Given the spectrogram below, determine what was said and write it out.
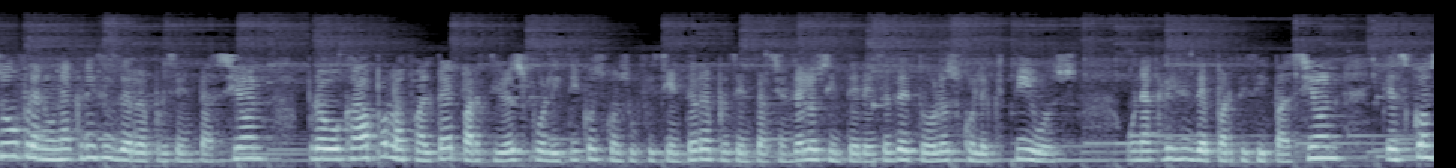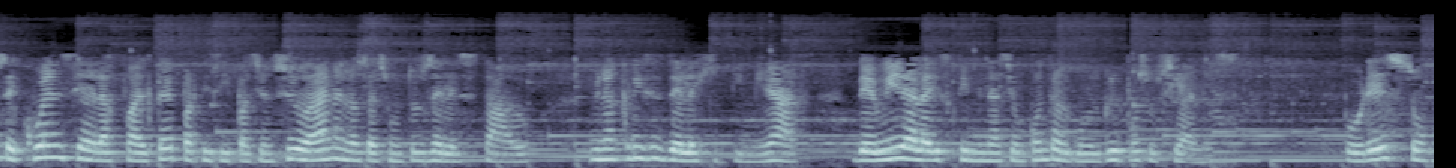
sufren una crisis de representación provocada por la falta de partidos políticos con suficiente representación de los intereses de todos los colectivos, una crisis de participación que es consecuencia de la falta de participación ciudadana en los asuntos del Estado, y una crisis de legitimidad debido a la discriminación contra algunos grupos sociales. Por eso,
